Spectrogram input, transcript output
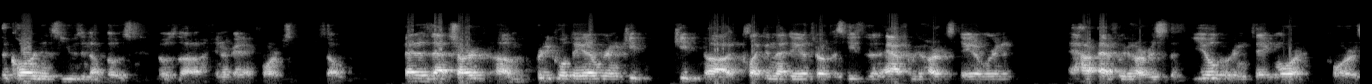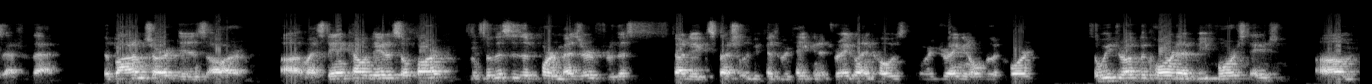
the corn is using up those those uh, inorganic forms. So that is that chart. Um, pretty cool data. We're going to keep keep uh, collecting that data throughout the season. And after we harvest data, we're going to after we harvest the yield, we're going to take more cores after that. The bottom chart is our uh, my stand count data so far, and so this is an important measure for this study, especially because we're taking a dragline hose and we're dragging over the corn. So we drug the corn at V4 stage, um,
